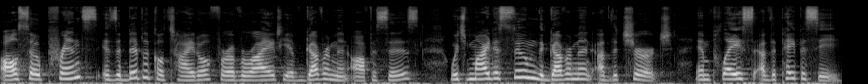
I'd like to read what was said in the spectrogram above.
Also, prince is a biblical title for a variety of government offices, which might assume the government of the church in place of the papacy,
